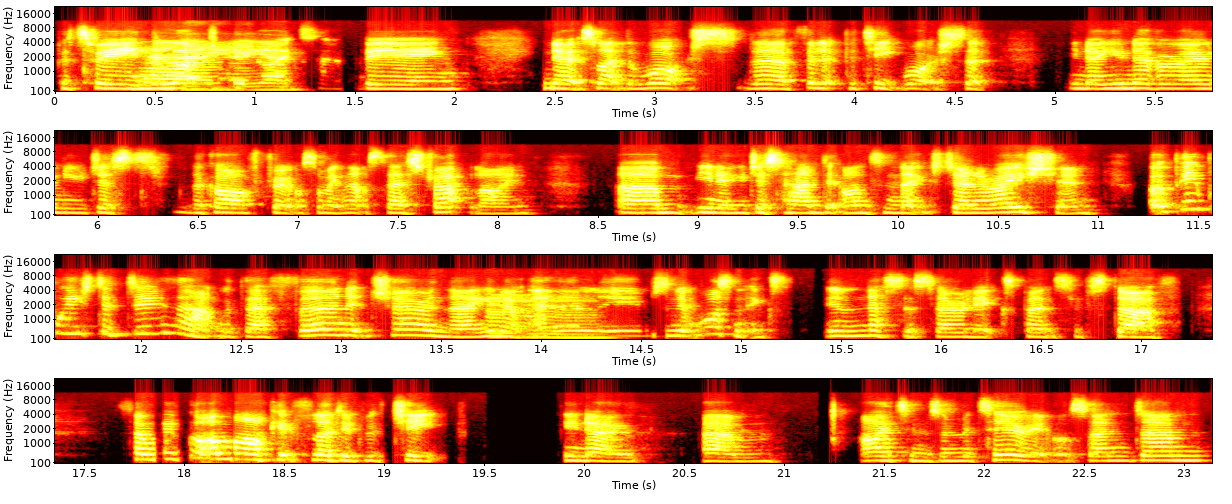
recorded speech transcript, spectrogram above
between the luxury yeah, yeah. being you know it's like the watch the Philip Petit watch that you know you never own you just look after it or something that's their strap line um you know you just hand it on to the next generation but people used to do that with their furniture and their you know Mm. heirlooms and it wasn't ex necessarily expensive stuff so we've got a market flooded with cheap you know um items and materials. And um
